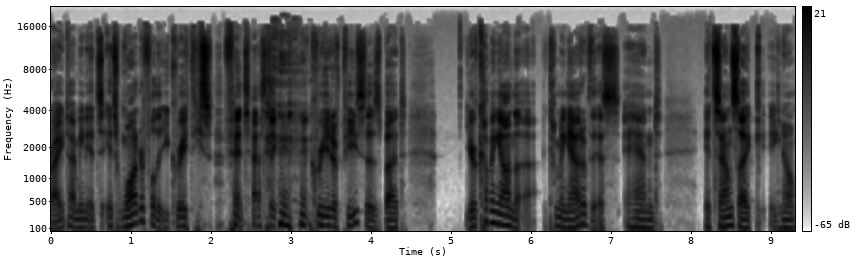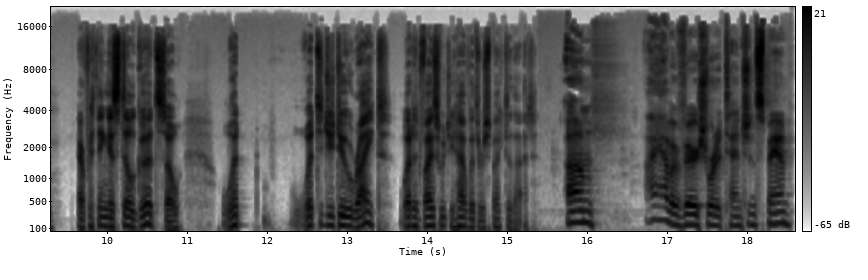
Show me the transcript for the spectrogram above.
right? I mean, it's it's wonderful that you create these fantastic creative pieces, but you're coming on the, coming out of this, and it sounds like you know everything is still good. So, what what did you do right? What advice would you have with respect to that? Um, I have a very short attention span.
